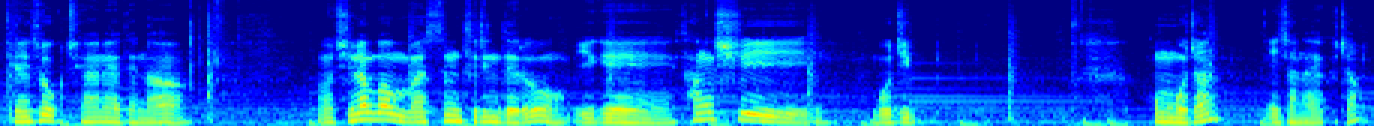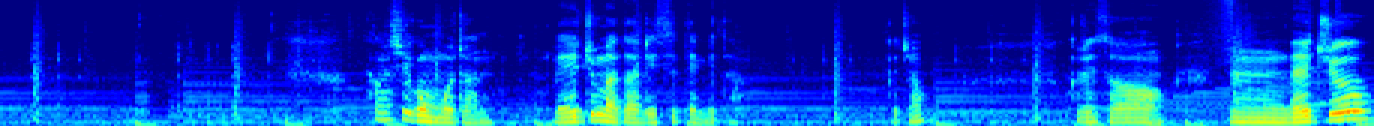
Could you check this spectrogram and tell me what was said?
계속 제한해야 되나? 어, 지난번 말씀드린 대로 이게 상시 모집 공모전이잖아요, 그죠? 상시 공모전 매주마다 리스트됩니다, 그죠? 그래서 음, 매주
